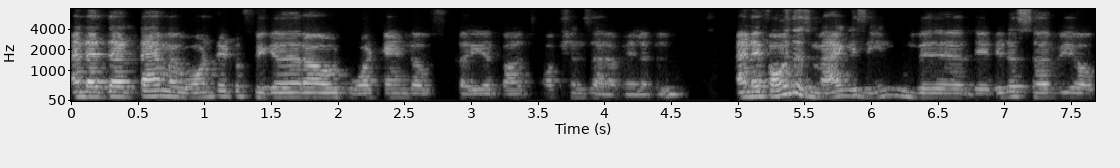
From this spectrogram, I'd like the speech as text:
and at that time, I wanted to figure out what kind of career path options are available. And I found this magazine where they did a survey of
